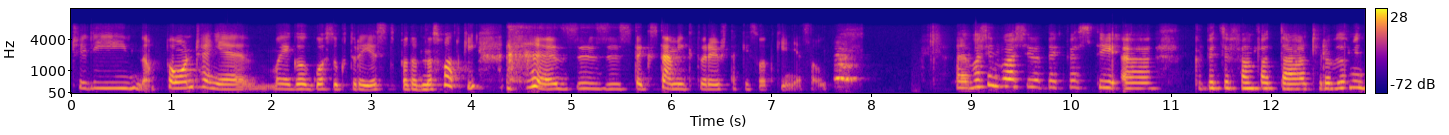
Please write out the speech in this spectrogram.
czyli no, połączenie mojego głosu, który jest podobno słodki, z, z, z tekstami, które już takie słodkie nie są. Ale właśnie właśnie o tej kwestii e, kobiety femme fatale, które mnie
